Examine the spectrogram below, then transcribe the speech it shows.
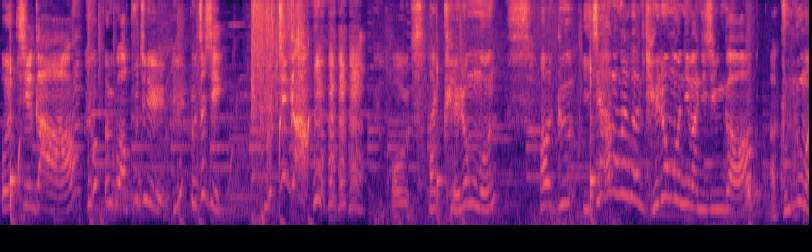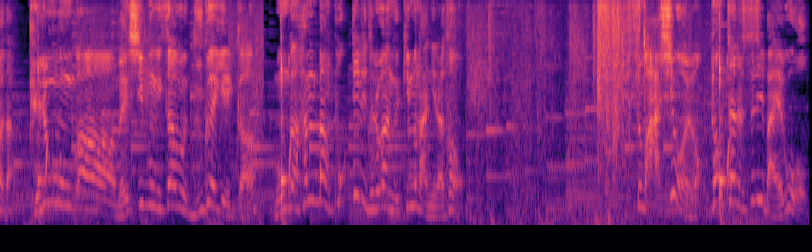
어 지강 아이고 아프지? 이 자식 지강 어, 아 괴력몬? 아 그 이제 한물간 괴력몬님 아니신가? 아 궁금하다. 괴력몬과 매시붕이 싸우면 누가 이길까? 뭔가 한 방 폭딜이 들어간 느낌은 아니라서. 좀 아쉬워요. 평타를 쓰지 말고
